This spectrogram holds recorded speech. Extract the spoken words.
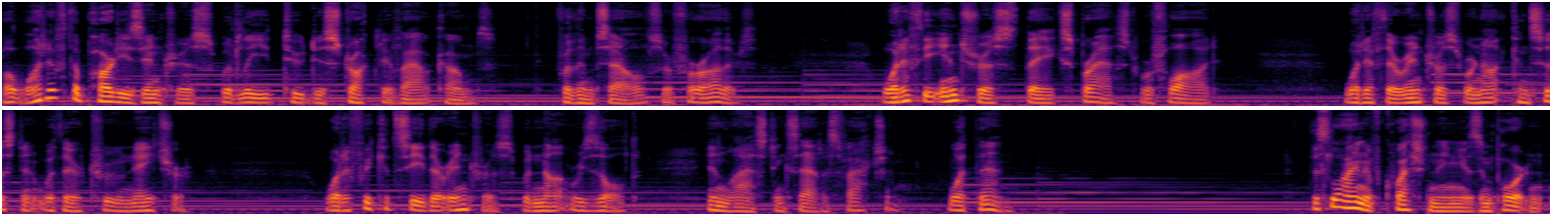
But what if the party's interests would lead to destructive outcomes? For themselves or for others? What if the interests they expressed were flawed? What if their interests were not consistent with their true nature? What if we could see their interests would not result in lasting satisfaction? What then? This line of questioning is important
